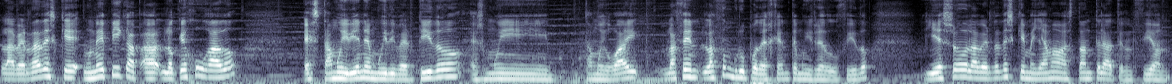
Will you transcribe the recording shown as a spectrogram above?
la verdad es que un Epic, lo que he jugado, está muy bien, es muy divertido, es muy Está muy guay. Lo, lo hace un grupo de gente muy reducido. Y eso la verdad es que me llama bastante la atención.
